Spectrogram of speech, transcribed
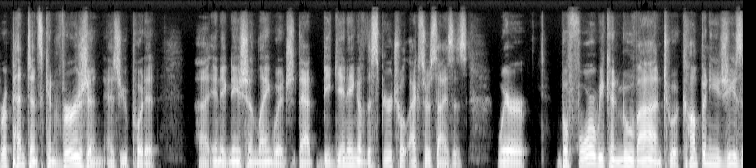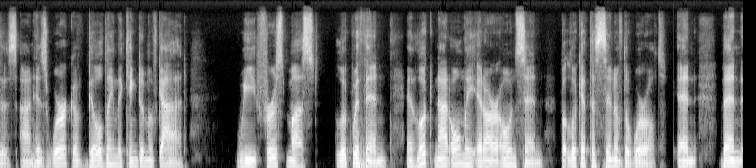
repentance conversion as you put it uh, in ignatian language that beginning of the spiritual exercises where before we can move on to accompany jesus on his work of building the kingdom of god we first must look within and look not only at our own sin but look at the sin of the world and then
